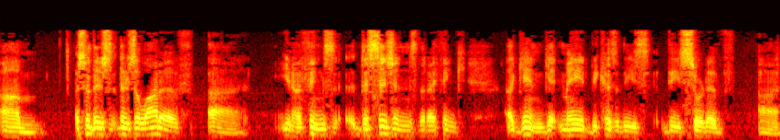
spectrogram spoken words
um so there's there's a lot of uh you know things decisions that I think again get made because of these these sort of uh,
